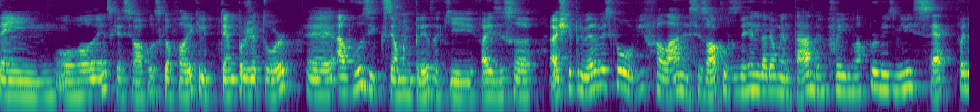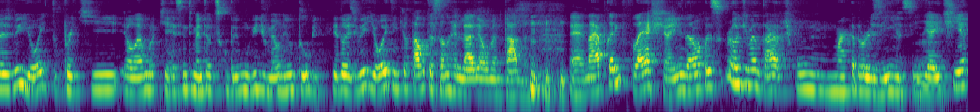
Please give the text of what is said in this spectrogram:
tem o HoloLens, que é esse óculos que eu falei, que ele tem um projetor. É, a Vuzix é uma empresa que faz isso. Acho que a primeira vez que eu ouvi falar nesses óculos de realidade aumentada foi lá por 2007. Foi 2008, porque eu lembro que recentemente eu descobri um vídeo meu no YouTube de 2008 em que eu tava testando realidade aumentada. É, na época era em flash ainda, era uma coisa super rudimentar, era tipo um marcadorzinho assim. E aí tinha.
